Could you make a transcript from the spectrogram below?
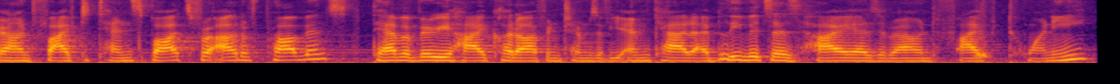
around 5 to 10 spots for out of province. They have a very high cutoff in terms of your MCAT. I believe it's as high as around 520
